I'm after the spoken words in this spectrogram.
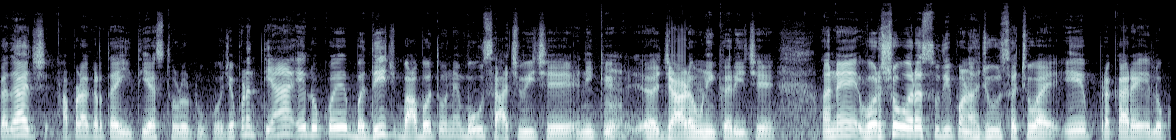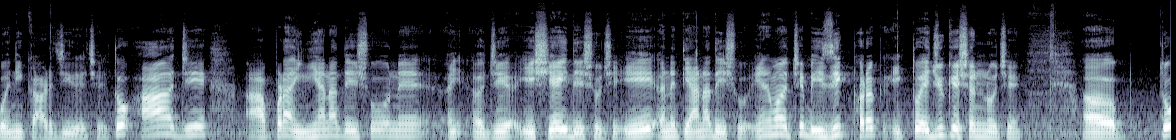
કદાચ આપણા કરતાં ઇતિહાસ થોડો ટૂંકો છે પણ ત્યાં એ લોકોએ બધી જ બાબતોને બહુ સાચવી છે એની જાળવણી કરી છે. અને વર્ષો વર્ષ સુધી પણ હજુ સચવાય એ પ્રકારે એ લોકો એની કાળજી લે છે. તો આ જે આપણા અહીંયાના દેશો ને જે એશિયાઈ દેશો છે એ અને ત્યાંના દેશો એમાં જે બેઝિક ફરક એક તો એજ્યુકેશનનો છે. તો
